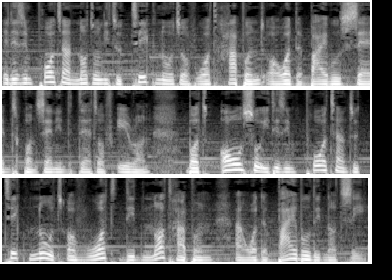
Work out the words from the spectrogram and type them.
It is important not only to take note of what happened or what the Bible said concerning the death of Aaron, but also it is important to take note of what did not happen and what the Bible did not say.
